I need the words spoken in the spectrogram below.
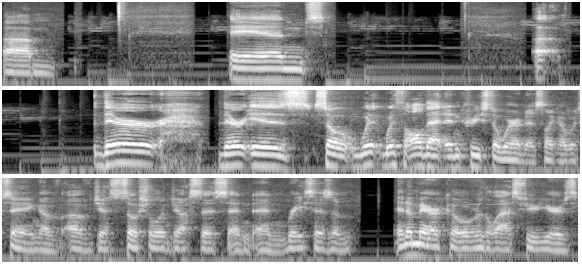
Um, and uh, there there is so with, with all that increased awareness like i was saying of, of just social injustice and, and racism in america over the last few years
